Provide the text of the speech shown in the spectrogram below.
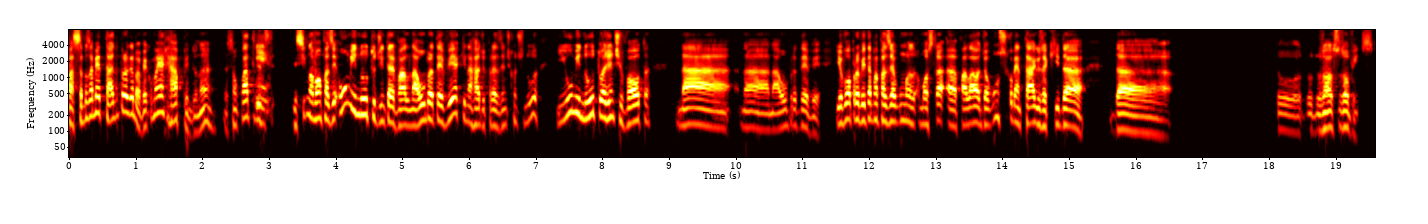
passamos a metade do programa, ver como é rápido, né? São quatro, é. Nós vamos fazer um minuto de intervalo na Ubra TV, aqui na Rádio Presente continua. Em um minuto a gente volta na, na, na Ubra TV. E eu vou aproveitar para fazer alguma, mostrar, uh, falar de alguns comentários aqui da, da do, do, dos nossos ouvintes.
